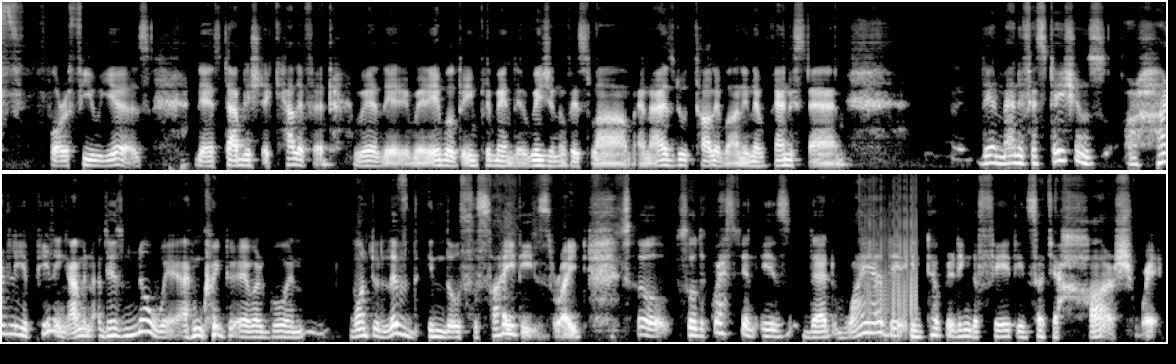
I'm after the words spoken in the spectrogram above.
for a few years, they established a caliphate where they were able to implement their vision of Islam, and as do Taliban in Afghanistan. Their manifestations are hardly appealing. I mean, there's no way I'm going to ever go and want to live in those societies right so so the question is that why are they interpreting the faith in such a harsh way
